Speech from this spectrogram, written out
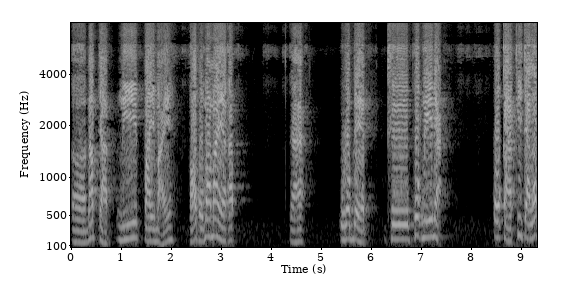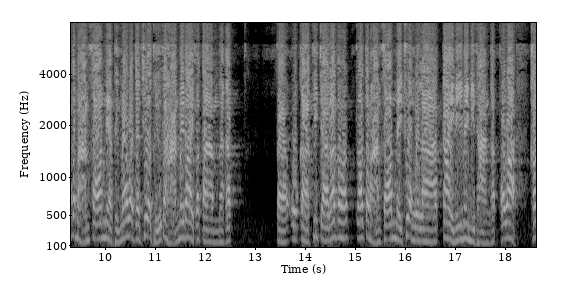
เอ่อนับจากนี้ไปไหมอ๋อผมว่าไม่อะครับนะฮะอุดมเดชคือพวกนี้เนี่ย โอกาสที่จะรัฐประหารซ้อนเนี่ยถึงแม้ว่าจะเชื่อถือทหารไม่ได้ก็ตามนะครับ แต่โอกาสที่จะรัฐรัฐประหารซ้อนในช่วงเวลาใกล้นี้ไม่มีทางครับ เพราะว่าเขา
